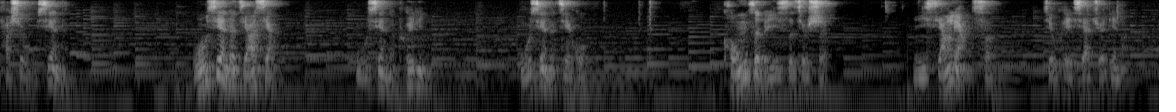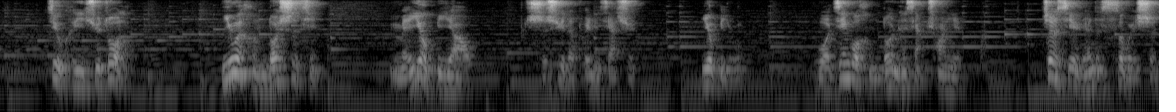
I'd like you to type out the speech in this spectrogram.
它是无限的。无限的假想，无限的推理，无限的结果。孔子的意思就是，你想两次就可以下决定了，就可以去做了。因为很多事情没有必要持续的推理下去。又比如，我见过很多人想创业，这些人的思维是：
